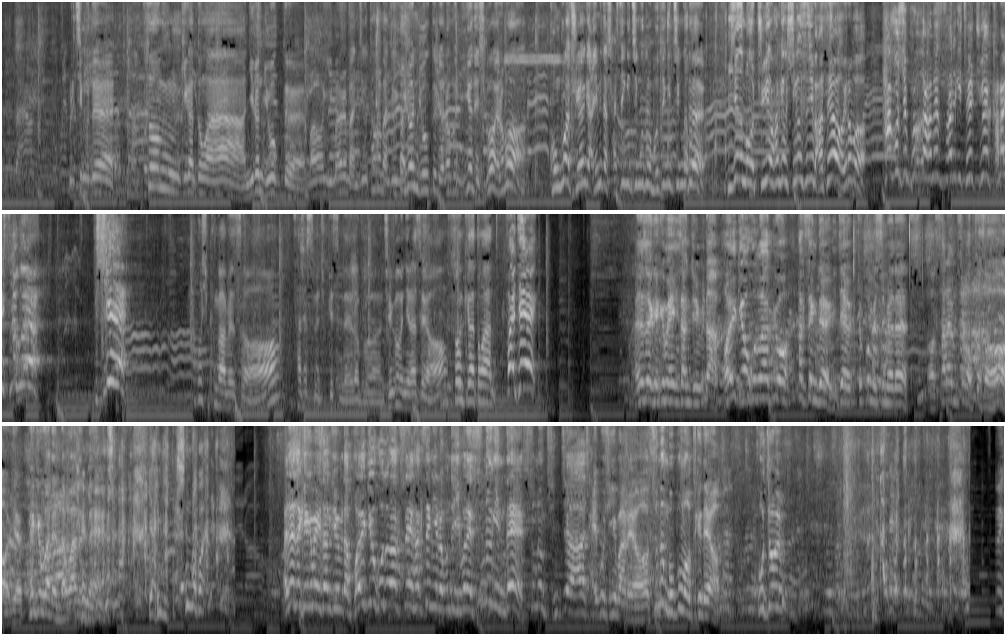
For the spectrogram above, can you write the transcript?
우리 친구들 수험 기간 동안 이런 유혹들 막 이마를 만지고 턱을 만지고 이런 유혹들 여러분 이겨내시고 여러분. 공부가 중요한 게 아닙니다. 잘생긴 친구들 못생긴 친구들. 이제는 뭐 주위의 환경 신경 쓰지 마세요 여러분. 하고 싶은 거 하면서 사는 게 제일 중요해. 가만히 있으라고요 미치게! 하고 싶은 거 하면서 사셨으면 좋겠습니다 여러분. 즐거운 일 하세요. 수험 기간 동안 파이팅! 안녕하세요 개그맨 이상준입니다. 벌교 고등학교 학생들 이제 조금 있으면은 어, 사람 수가 없어서 이제 폐교가 된다고 하는데. 야 미친놈아. 안녕하세요 개그맨 이상준입니다. 벌교 고등학생 학생 여러분들 이번에 수능인데 수능 진짜 잘 보시기 바래요. 수능 못 보면 어떻게 돼요? 고졸.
